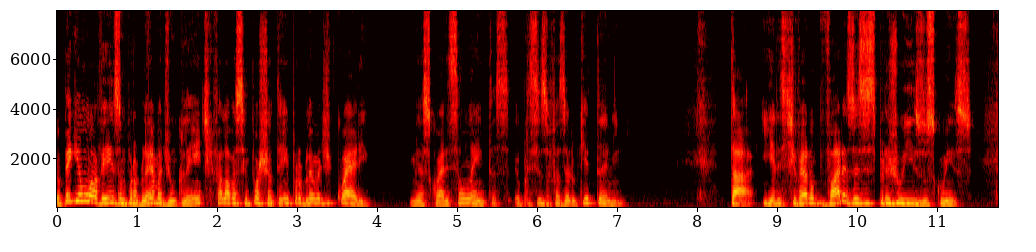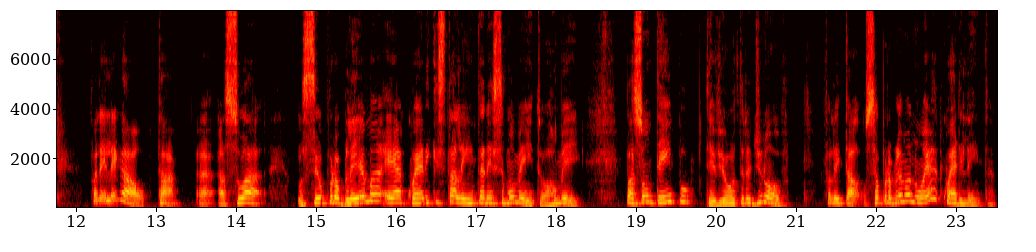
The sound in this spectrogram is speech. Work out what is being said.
Eu peguei uma vez um problema de um cliente que falava assim, poxa, eu tenho problema de query. Minhas queries são lentas. Eu preciso fazer o que? Tá, e eles tiveram várias vezes prejuízos com isso. Falei, legal, tá, a, a sua, o seu problema é a query que está lenta nesse momento, eu arrumei. Passou um tempo, teve outra de novo. Falei, tá, o seu problema não é a query lenta.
